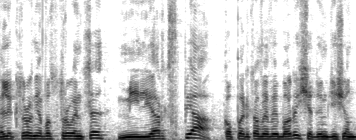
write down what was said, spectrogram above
Elektrownia w Ostrołęce miliard w pia. Kopertowe wybory 70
